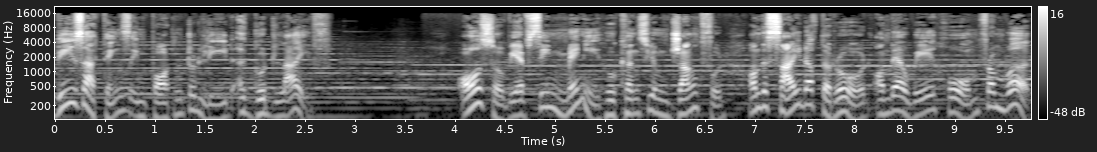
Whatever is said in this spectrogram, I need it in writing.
These are things important to lead a good life. Also, we have seen many who consume junk food on the side of the road on their way home from work,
